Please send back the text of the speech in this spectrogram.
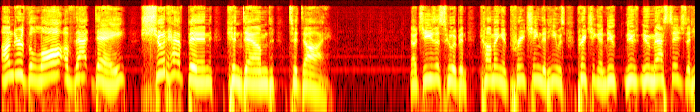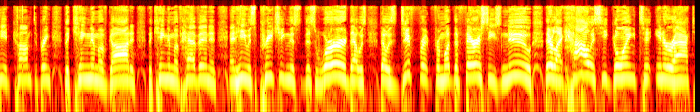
under the law of that day, should have been condemned to die. Now, Jesus, who had been coming and preaching, that he was preaching a new, new, new message, that he had come to bring the kingdom of God and the kingdom of heaven, and, and he was preaching this, this word that was, that was different from what the Pharisees knew. They're like, how is he going to interact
